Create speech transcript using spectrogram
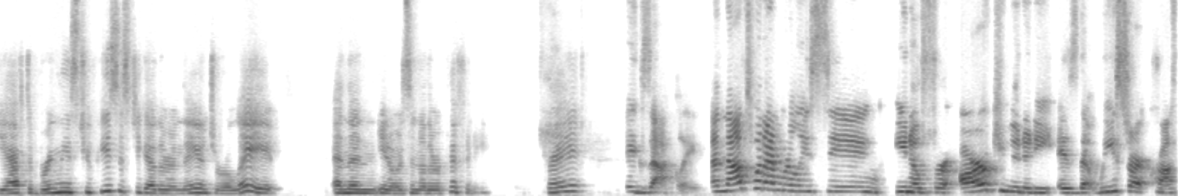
You have to bring these two pieces together and they interrelate, and then you know it's another epiphany, right? Exactly. And that's what I'm really seeing, you know, for our community is that we start cross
